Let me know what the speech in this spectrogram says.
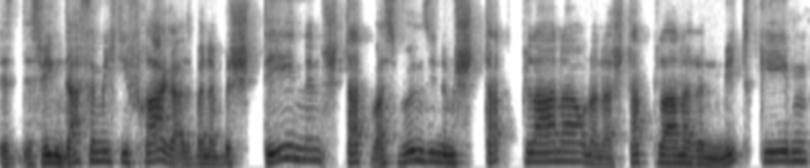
Deswegen da für mich die Frage, also bei einer bestehenden Stadt, was würden Sie einem Stadtplaner oder einer Stadtplanerin mitgeben?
